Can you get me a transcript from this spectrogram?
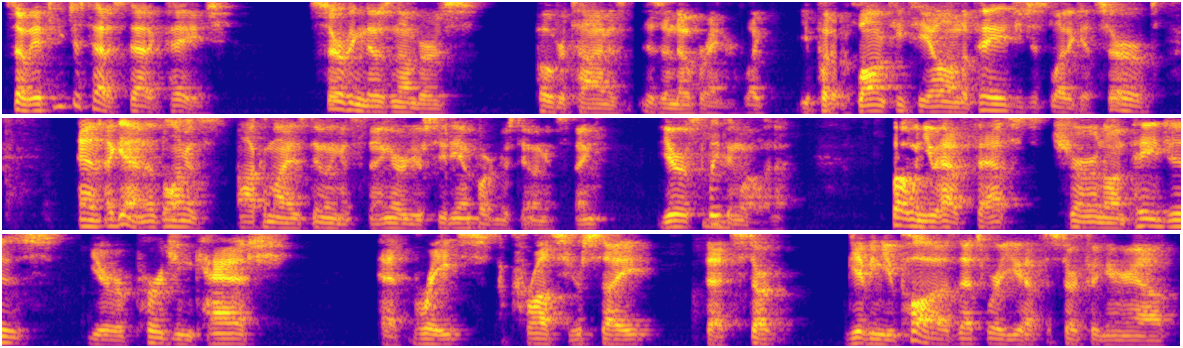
So if you just had a static page, serving those numbers over time is, is a no-brainer. Like you put a long TTL on the page, you just let it get served. And again, as long as Akamai is doing its thing or your CDN partner is doing its thing, you're mm-hmm. sleeping well in it. But when you have fast churn on pages, you're purging cache at rates across your site that start giving you pause, that's where you have to start figuring out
